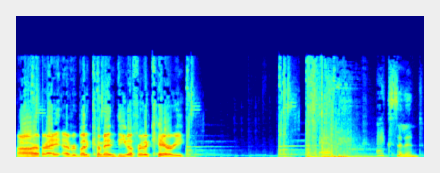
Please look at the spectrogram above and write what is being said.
All right, everybody, come in, D.Va for the carry. excellent.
